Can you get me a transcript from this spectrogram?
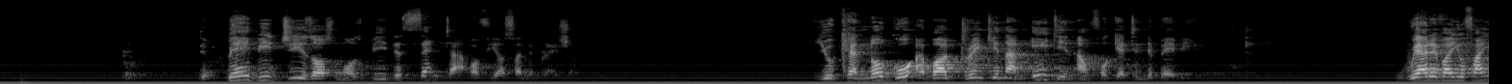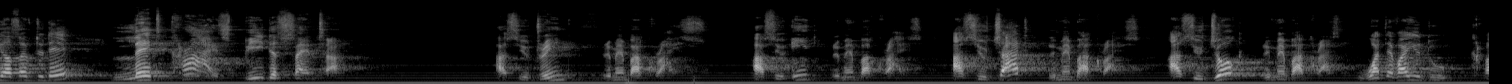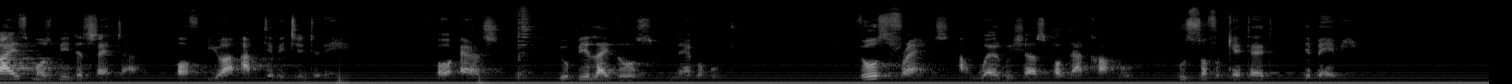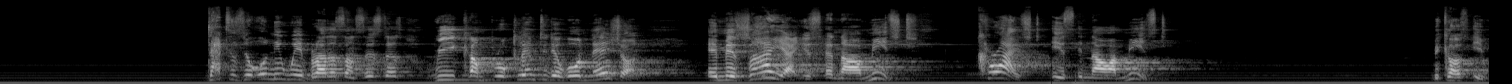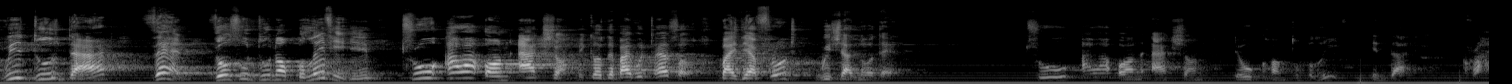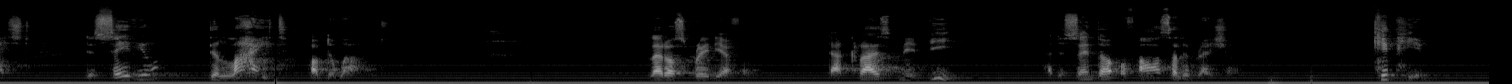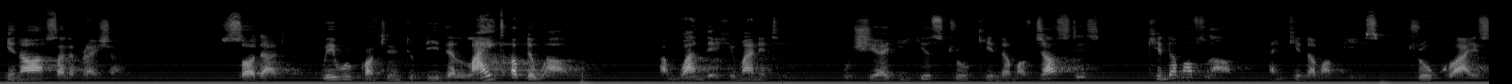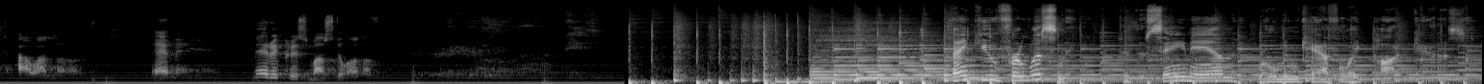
The baby Jesus must be the center of your celebration. You cannot go about drinking and eating and forgetting the baby. Wherever you find yourself today, let Christ be the center. As you drink, remember Christ. As you eat, remember Christ. As you chat, remember Christ. As you joke, remember Christ. Whatever you do, Christ must be the center of your activity today. Or else, you'll be like those neighborhood, those friends and well wishers of that couple who suffocated the baby. That is the only way, brothers and sisters, we can proclaim to the whole nation a Messiah is in our midst. Christ is in our midst. Because if we do that, then those who do not believe in him through our own action, because the Bible tells us, by their fruit we shall know them. Through our own action, they will come to believe in that Christ, the Savior, the light of the world. Let us pray, therefore, that Christ may be at the center of our celebration. Keep him in our celebration so that we will continue to be the light of the world and one day humanity will share in his true kingdom of justice, kingdom of love, and kingdom of peace through Christ our Lord. Amen. Merry Christmas to all of you. Thank you for listening to the St. Anne Roman Catholic Podcast.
